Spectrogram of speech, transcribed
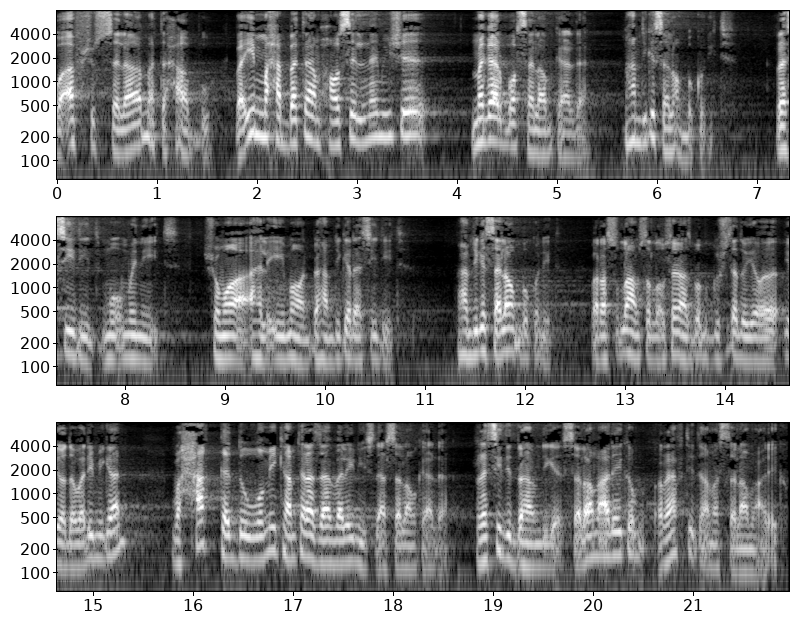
و افش السلام تحابو و این محبت هم حاصل نمیشه مگر با سلام کردن. به هم دیگه سلام بکنید. رسیدید مؤمنید. شما اهل ایمان به هم دیگه رسیدید. به هم دیگه سلام بکنید. و رسول الله صلی الله علیه و از باب گوشزد و یادآوری میگن. و حق دومی کمتر از اولی نیست در سلام کردن. رسیدید به هم دیگه سلام علیکم. رفتید هم السلام علیکم.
